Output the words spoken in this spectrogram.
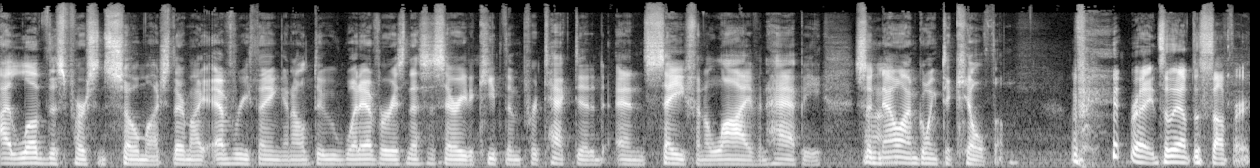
I love this person so much. They're my everything, and I'll do whatever is necessary to keep them protected and safe and alive and happy. So uh-huh. now I'm going to kill them." right. So they have to suffer.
